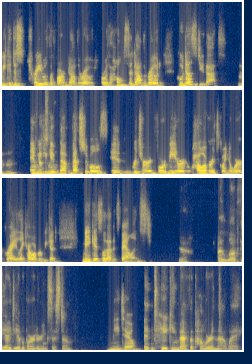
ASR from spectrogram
we could just trade with a farm down the road or with a homestead down the road who does do that. Mhm. And we could give them vegetables in return for meat or however it's going to work, right? Like however we could make it so that it's balanced. Yeah. I love the idea of a bartering system Me too. and taking back the power in that way.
